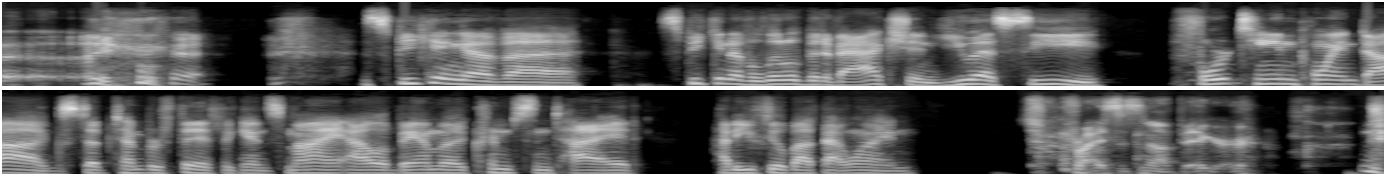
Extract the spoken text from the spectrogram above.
Uh, speaking of uh speaking of a little bit of action, USC 14 point dogs September 5th against my Alabama Crimson Tide. How do you feel about that line? surprised it's not bigger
